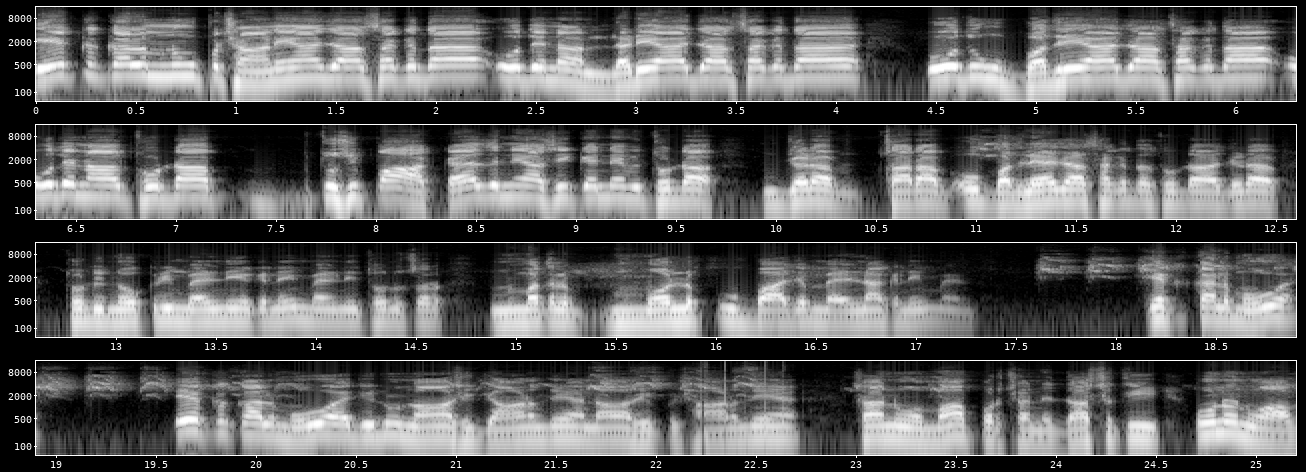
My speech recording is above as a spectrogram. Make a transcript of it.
ਇੱਕ ਕਲਮ ਨੂੰ ਪਛਾਣਿਆ ਜਾ ਸਕਦਾ, ਉਹਦੇ ਨਾਲ ਲੜਿਆ ਜਾ ਸਕਦਾ, ਉਹਨੂੰ ਬਦਲਿਆ ਜਾ ਸਕਦਾ, ਉਹਦੇ ਨਾਲ ਤੁਹਾਡਾ, ਤੁਸੀਂ ਭਾਗ ਕਹਿ ਦਿੰਦੇ ਆ, ਅਸੀਂ ਕਹਿੰਦੇ ਵੀ ਤੁਹਾਡਾ ਜਿਹੜਾ ਸਾਰਾ ਉਹ ਬਦਲਿਆ ਜਾ ਸਕਦਾ, ਤੁਹਾਡਾ ਜਿਹੜਾ ਤੁਹਾਡੀ ਨੌਕਰੀ ਮਿਲਣੀ ਹੈ ਕਿ ਨਹੀਂ ਮਿਲਣੀ, ਤੁਹਾਨੂੰ ਸਰ ਮਤਲਬ ਮੁੱਲ ਬਾਜ ਮਿਲਣਾ ਕਿ ਨਹੀਂ ਮਿਲਣਾ। ਇੱਕ ਕਲਮ ਉਹ ਹੈ। ਇੱਕ ਕਲਮ ਉਹ ਹੈ ਜਿਹਨੂੰ ਨਾ ਅਸੀਂ ਜਾਣਦੇ ਆ, ਨਾ ਅਸੀਂ ਪਛਾਣਦੇ ਆ। ਸਾਨੂੰ ਉਹ ਮਹਾਂਪੁਰਸ਼ਾਂ ਨੇ ਦੱਸਤੀ ਉਹਨਾਂ ਨੂੰ ਆਪ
